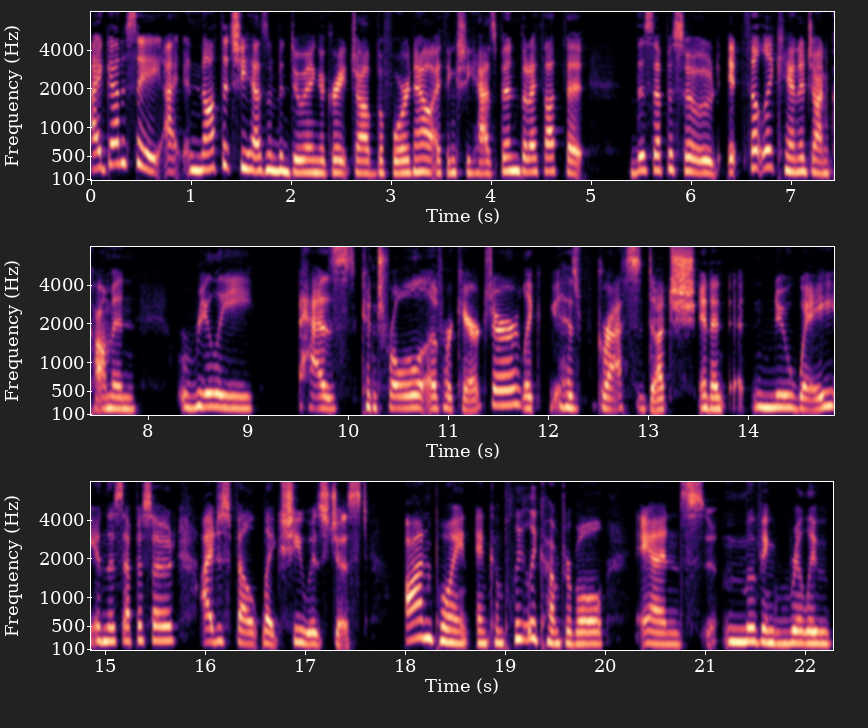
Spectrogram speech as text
I gotta say, I, not that she hasn't been doing a great job before now. I think she has been, but I thought that this episode, it felt like Hannah John-Kamen really has control of her character, like has grasped Dutch in a new way in this episode. I just felt like she was just on point and completely comfortable and moving really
